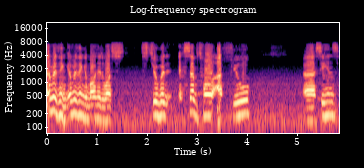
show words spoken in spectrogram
Everything everything about it was stupid except for a few uh, scenes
